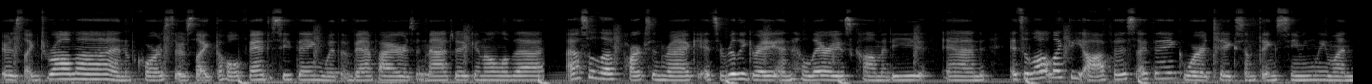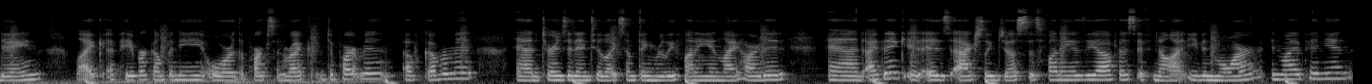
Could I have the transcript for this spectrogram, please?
there's like drama and of course there's like the whole fantasy thing with vampires and magic and all of that. I also love Parks and Rec. It's a really great and hilarious comedy and it's a lot like The Office, I think, where it takes something seemingly mundane like a paper company or the Parks and Rec department of government and turns it into like something really funny and lighthearted and I think it is actually just as funny as The Office, if not even more, in my opinion.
